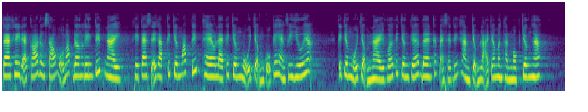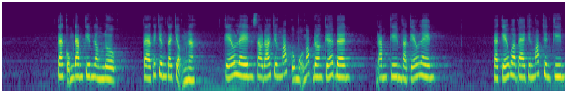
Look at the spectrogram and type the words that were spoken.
và khi đã có được 6 mũi móc đơn liên tiếp này, thì ta sẽ gặp cái chân móc tiếp theo là cái chân mũi chụm của cái hàng phía dưới á. Cái chân mũi chụm này với cái chân kế bên, các bạn sẽ tiến hành chụm lại cho mình thành một chân ha. Ta cũng đâm kim lần lượt, vào cái chân ta chụm nè, kéo lên, sau đó chân móc của mũi móc đơn kế bên, đâm kim và kéo lên, và kéo qua ba chân móc trên kim.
